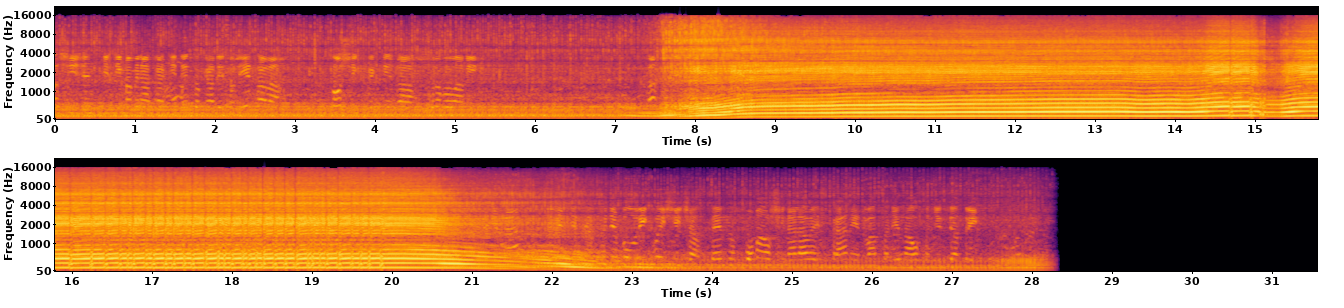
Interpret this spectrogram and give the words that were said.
Ďalší ženský tým máme na trati, tentokrát je to Lietava. Košik pekne zašrobovaný. Zastupujeme. ten pomalší na ľavej strane 21.83.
